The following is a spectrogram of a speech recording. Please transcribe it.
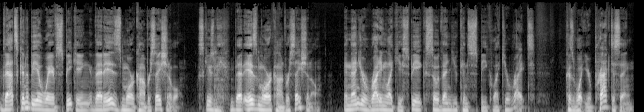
that's going to be a way of speaking that is more conversational. Excuse me, that is more conversational. And then you're writing like you speak, so then you can speak like you write. Because what you're practicing,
